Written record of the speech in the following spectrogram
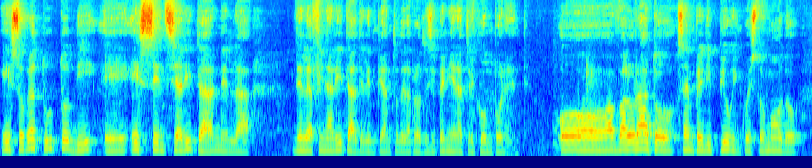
e soprattutto di eh, essenzialità nella, nella finalità dell'impianto della protesi peniena tricomponente. Ho avvalorato sempre di più in questo modo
